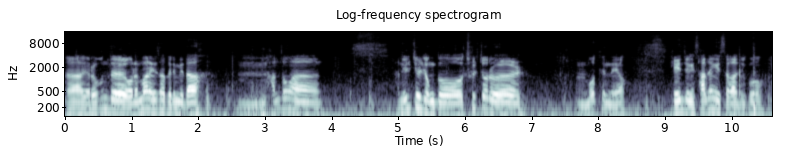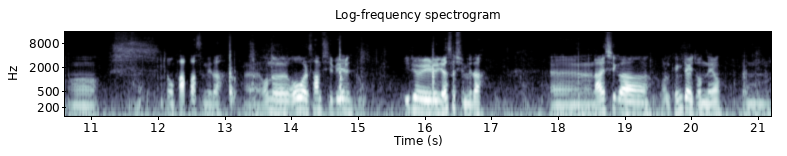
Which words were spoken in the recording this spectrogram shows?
자, 여러분들 오랜만에 인사드립니다. 음, 한동안 한 일주일 정도 출조를 음, 못했네요. 개인적인 사정이 있어 가지고 어, 좀 바빴습니다. 어, 오늘 5월 30일 일요일 6시입니다. 에, 날씨가 오늘 굉장히 좋네요. 음,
